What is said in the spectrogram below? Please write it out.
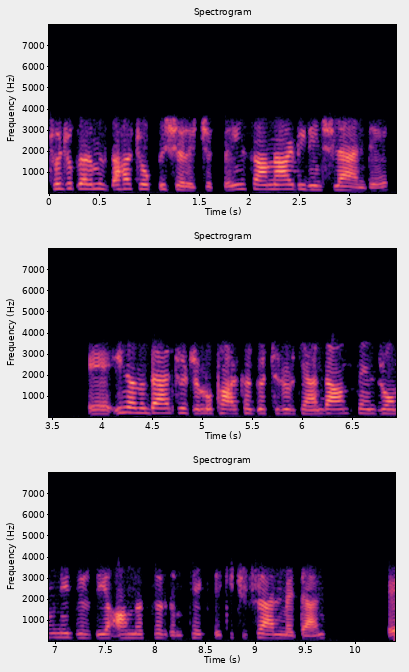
çocuklarımız daha çok dışarı çıktı. İnsanlar bilinçlendi. E, inanın ben çocuğumu parka götürürken Down sendrom nedir diye anlatırdım tek tek hiç üşenmeden. E,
